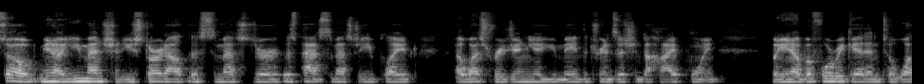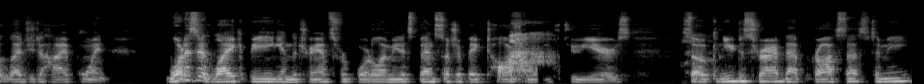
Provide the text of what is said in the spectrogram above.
so, you know, you mentioned you started out this semester, this past semester, you played at West Virginia, you made the transition to High Point. But, you know, before we get into what led you to High Point, what is it like being in the transfer portal? I mean, it's been such a big talk for the last two years. So, can you describe that process to me?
